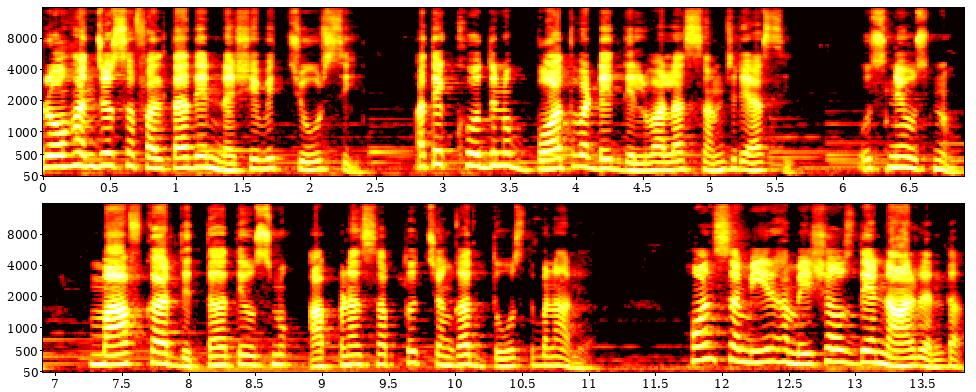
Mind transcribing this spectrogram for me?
ਰੋਹਨ ਜੋ ਸਫਲਤਾ ਦੇ ਨਸ਼ੇ ਵਿੱਚ ਚੂਰ ਸੀ ਅਤੇ ਖੁਦ ਨੂੰ ਬਹੁਤ ਵੱਡੇ ਦਿਲ ਵਾਲਾ ਸਮਝ ਰਿਹਾ ਸੀ, ਉਸਨੇ ਉਸ ਨੂੰ ਮਾਫ ਕਰ ਦਿੱਤਾ ਅਤੇ ਉਸ ਨੂੰ ਆਪਣਾ ਸਭ ਤੋਂ ਚੰਗਾ ਦੋਸਤ ਬਣਾ ਲਿਆ। ਹੁਣ ਸਮੀਰ ਹਮੇਸ਼ਾ ਉਸ ਦੇ ਨਾਲ ਰਹਿੰਦਾ।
